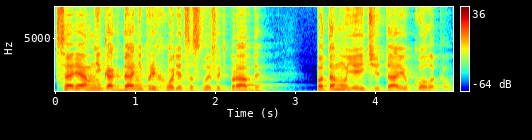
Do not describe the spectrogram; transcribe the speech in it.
царям никогда не приходится слышать правды. Потому я и читаю колокол.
